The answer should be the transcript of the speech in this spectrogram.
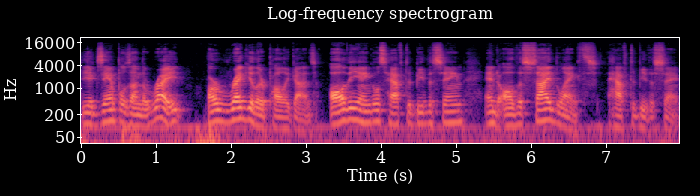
The examples on the right are regular polygons. All the angles have to be the same and all the side lengths have to be the same.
